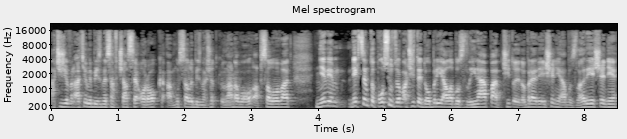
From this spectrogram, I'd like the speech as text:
a čiže vrátili by sme sa v čase o rok a museli by sme všetko na novo absolvovať. Neviem, nechcem nechcem to posudzovať, či to je dobrý alebo zlý nápad, či to je dobré riešenie alebo zlé riešenie.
